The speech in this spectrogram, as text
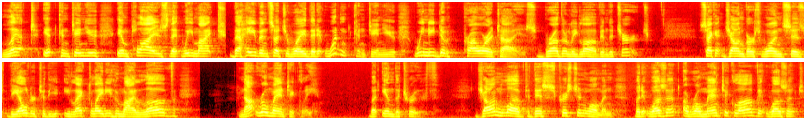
Let it continue implies that we might behave in such a way that it wouldn't continue. We need to prioritize brotherly love in the church. Second John verse 1 says, The elder to the elect lady whom I love, not romantically, but in the truth. John loved this Christian woman, but it wasn't a romantic love. It wasn't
